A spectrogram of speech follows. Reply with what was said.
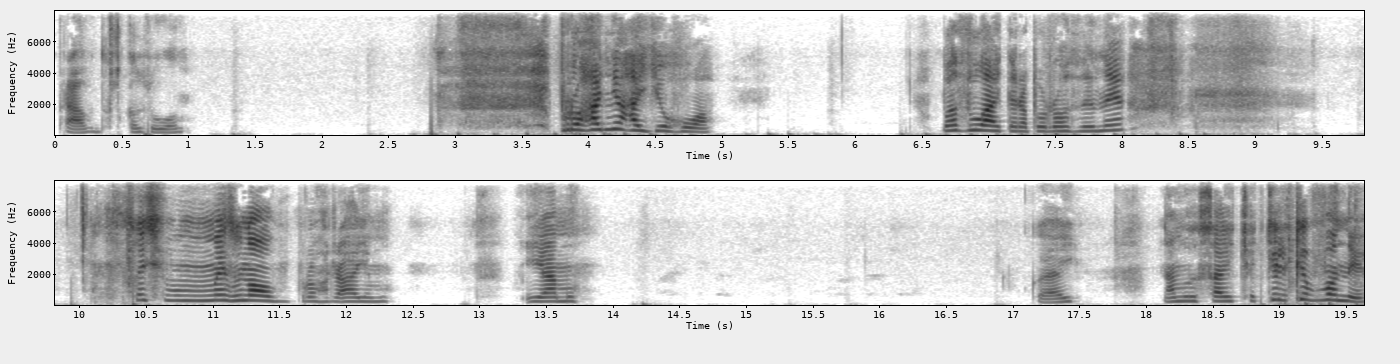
Правду скажу вам. Проганяй його. Без лайтера порозини. Щось ми знову програємо. Йому. Окей. Нам лишаються тільки вони.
